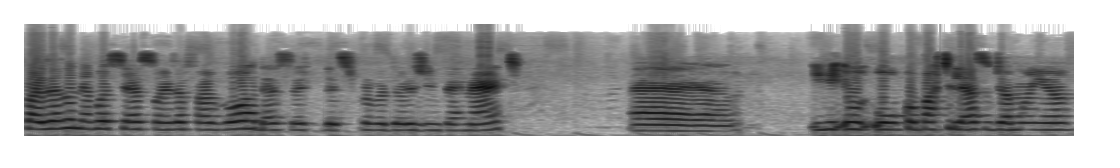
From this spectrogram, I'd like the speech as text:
fazendo negociações a favor dessas, desses provedores de internet. É, e o, o compartilhaço de amanhã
